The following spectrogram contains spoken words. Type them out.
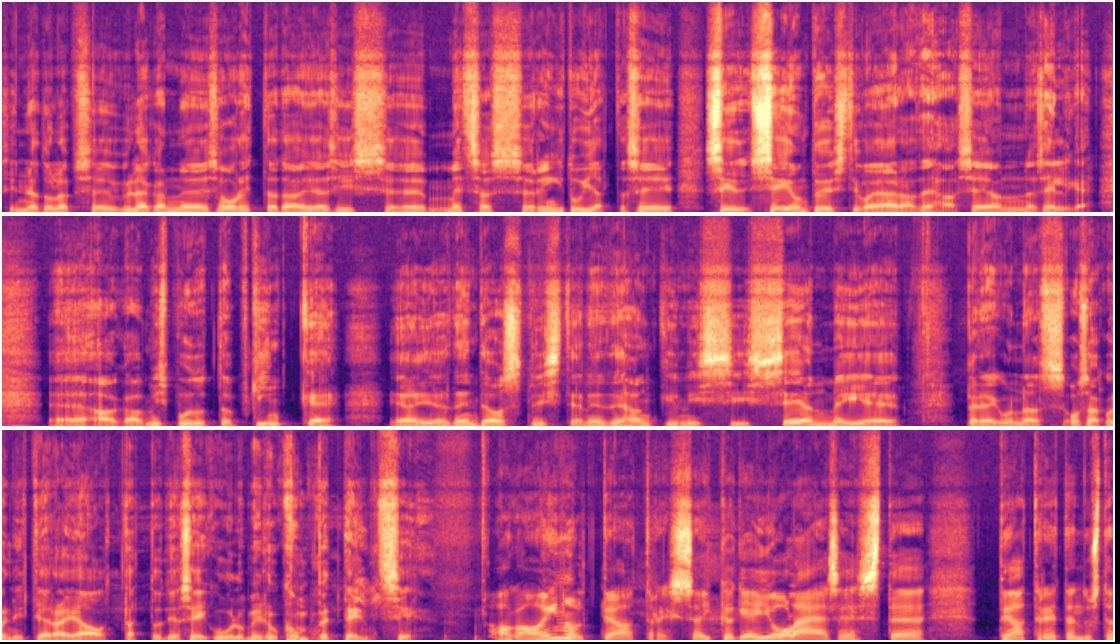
sinna tuleb see ülekanne sooritada ja siis eh, metsas ringi tuiata, see, see, see on tõesti vaja ära teha, see on selge. Eh, aga mis puudutab kinke ja, ja nende ostmist ja nende hankimist, siis see on meie perekonnas osakonniti ära jaotatud ja see ei kuulu minu kompetentsi. Aga ainult teatris sa ikkagi ei ole, sest teatrietenduste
